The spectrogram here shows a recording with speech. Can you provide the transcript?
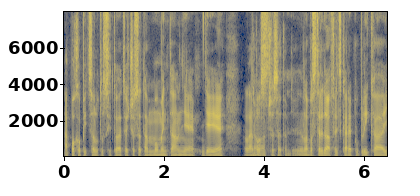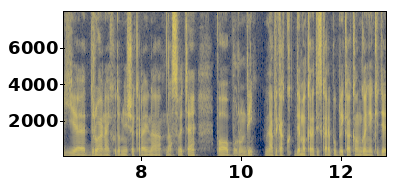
a pochopiť celú tú situáciu, čo sa tam momentálne deje. Lebo, no, čo sa tam deje? Lebo Stredoafrická republika je druhá najchudobnejšia krajina na svete po Burundi. Napríklad Demokratická republika Kongo niekde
